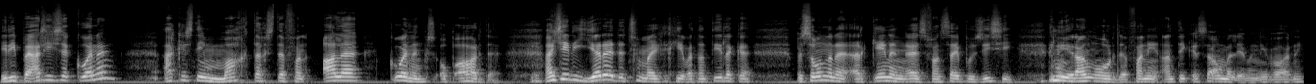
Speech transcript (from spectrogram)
hierdie Persiese koning? Ek is die magtigste van alle konings op aarde. Hy sê die Here het dit vir my gegee wat natuurlik 'n besondere erkenning is van sy posisie in die rangorde van die antieke samelewing, nie waar nie?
